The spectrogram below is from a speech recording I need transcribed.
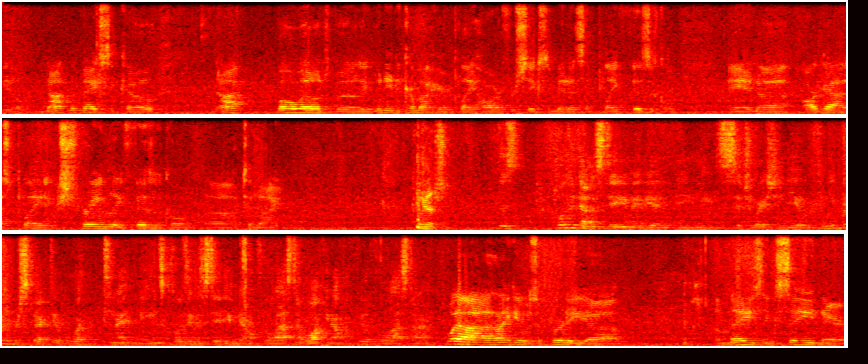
You know, not New Mexico, not bowl eligibility. We need to come out here and play hard for 60 minutes and play physical. And uh, our guys played extremely physical uh, tonight. Yes. This closing down a stadium may be a unique situation. Do you can you put in perspective what tonight means closing the stadium down for the last time, walking off the field for the last time? Well, I think it was a pretty uh, amazing scene there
